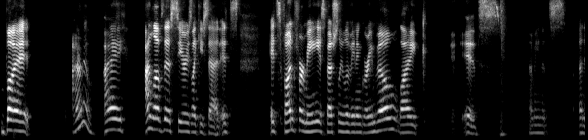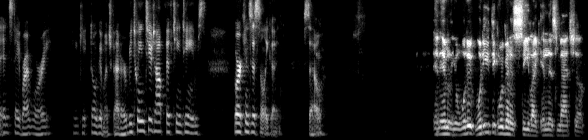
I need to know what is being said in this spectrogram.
but I don't know. I I love this series, like you said. It's it's fun for me, especially living in Greenville. Like it's I mean, it's an in-state rivalry. You don't get much better between two top 15 teams who are consistently good. So and Emily, what do what do you think we're going to see like in this matchup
